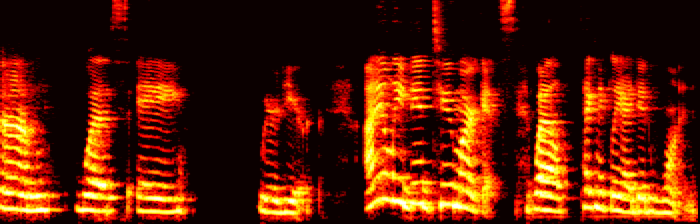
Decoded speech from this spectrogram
um, was a weird year. I only did two markets. Well, technically I did one.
